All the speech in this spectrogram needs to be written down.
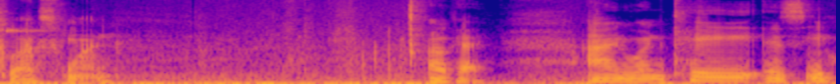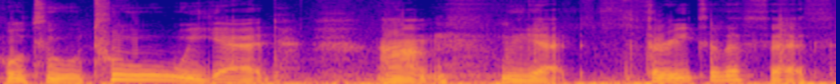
plus 1 okay and when k is equal to 2 we get um, we get 3 to the fifth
